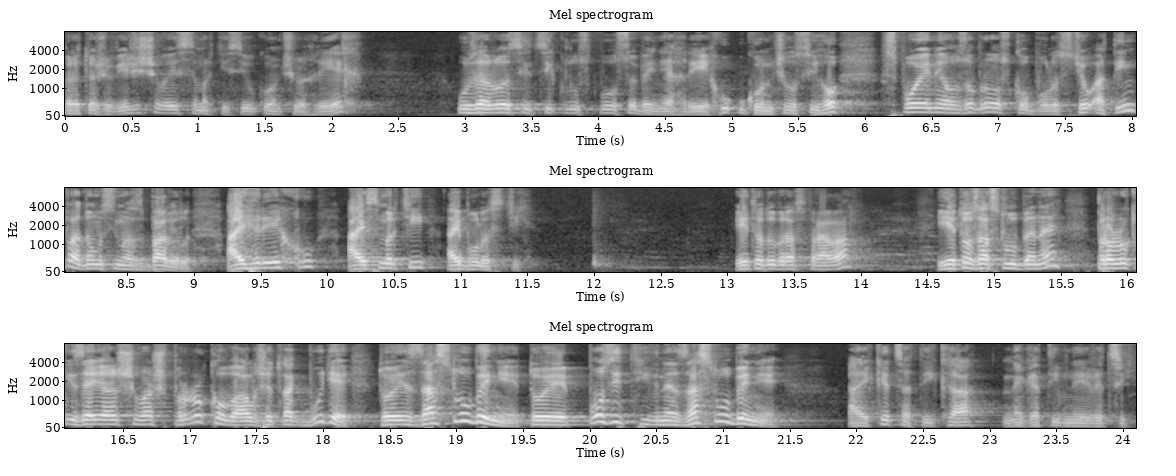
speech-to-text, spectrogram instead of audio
pretože v Ježišovej smrti si ukončil hriech, uzavrel si cyklus pôsobenia hriechu, ukončil si ho, spojeného s obrovskou bolesťou a tým pádom si ma zbavil aj hriechu, aj smrti, aj bolesti. Je to dobrá správa? Je to zaslúbené? Prorok Izajaš až prorokoval, že to tak bude. To je zaslúbenie, to je pozitívne zaslúbenie, aj keď sa týka negatívnej veci.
